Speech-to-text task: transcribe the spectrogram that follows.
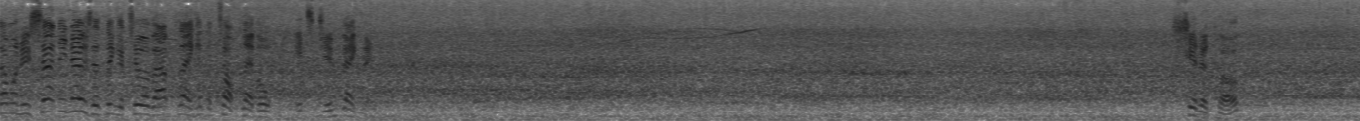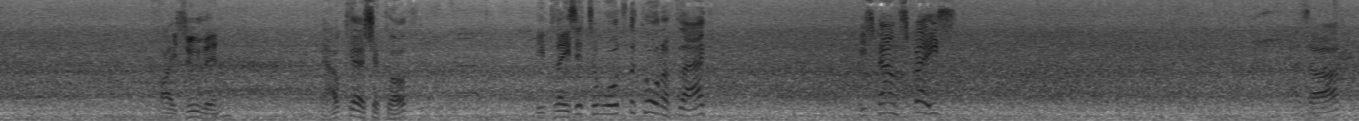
someone who certainly knows a thing or two about playing at the top level. It's Jim Beglin. Shirokov. Fayzulin. Now Kerzhakov. He plays it towards the corner flag. He's found space. Hazard.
